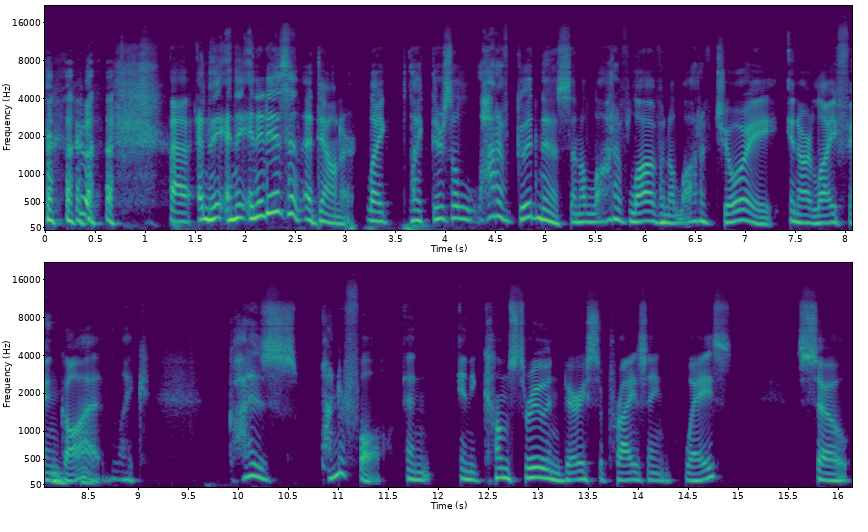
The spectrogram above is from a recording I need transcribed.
Uh, and, the, and, the, and it isn't a downer. Like like there's a lot of goodness and a lot of love and a lot of joy in our life in Mhm. god. Like god is wonderful and and he comes through in very surprising ways. So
